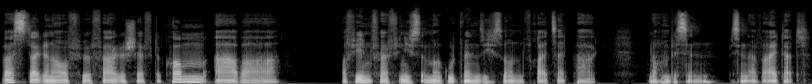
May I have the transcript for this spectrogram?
was da genau für Fahrgeschäfte kommen, aber auf jeden Fall finde ich es immer gut, wenn sich so ein Freizeitpark noch ein bisschen, bisschen erweitert.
